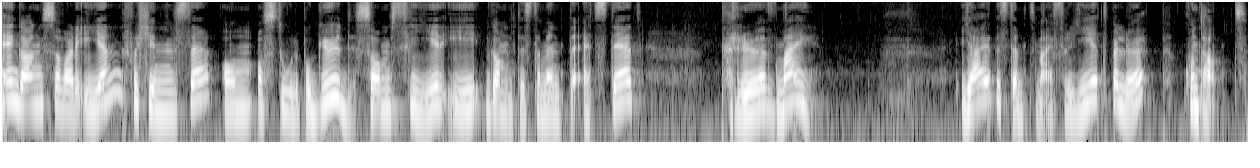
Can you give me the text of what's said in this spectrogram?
en gang så var det igjen forkynnelse om å stole på Gud, som sier i Gamletestamentet et sted Prøv meg. Jeg bestemte meg for å gi et beløp kontant.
